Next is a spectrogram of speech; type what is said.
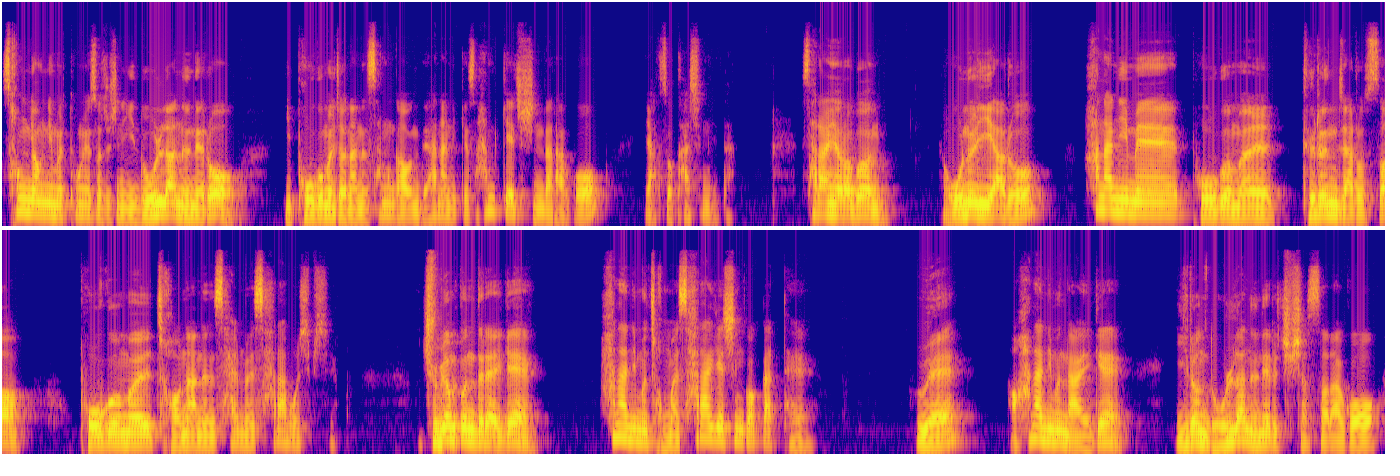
성령님을 통해서 주신 이 놀란 은혜로 이 복음을 전하는 삶 가운데 하나님께서 함께 해주신다라고 약속하십니다. 사랑 여러분, 오늘 이 하루 하나님의 복음을 들은 자로서 복음을 전하는 삶을 살아보십시오. 주변 분들에게 하나님은 정말 살아계신 것 같아. 왜? 하나님은 나에게 이런 놀란 은혜를 주셨어라고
